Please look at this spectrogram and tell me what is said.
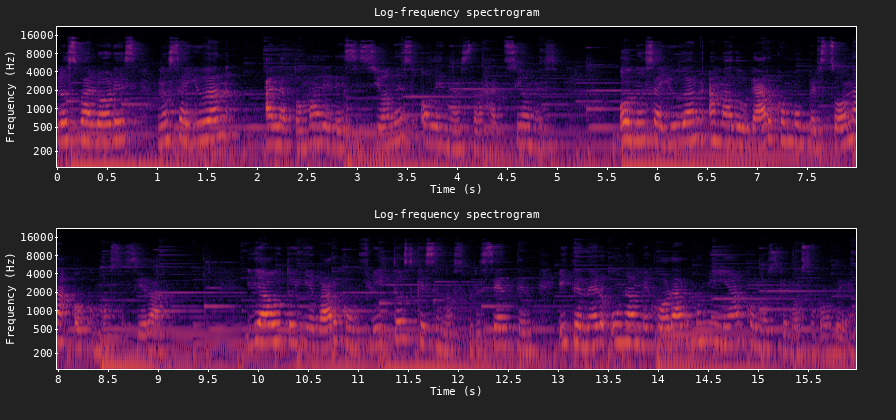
Los valores nos ayudan a la toma de decisiones o de nuestras acciones, o nos ayudan a madurar como persona o como sociedad, y a autollevar conflictos que se nos presenten y tener una mejor armonía con los que nos rodean.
